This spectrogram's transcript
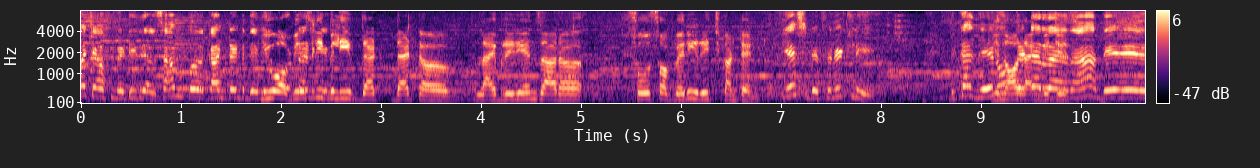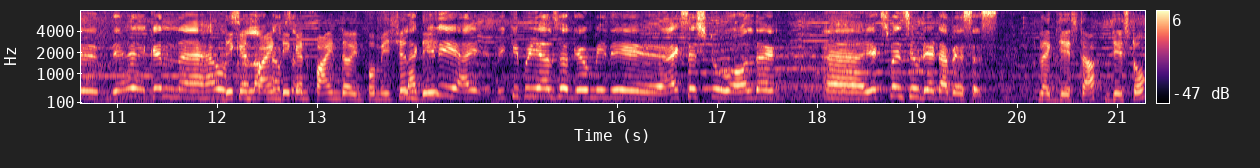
much of material, some uh, content they will. You obviously believe that that uh, librarians are a source of very rich content. Yes, definitely. Because they In know all better, languages. uh, they they can uh, have. They can find they can find the information. Luckily, They, I, Wikipedia also gave me the access to all the uh, expensive databases. like JSTOR, JSTOR.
